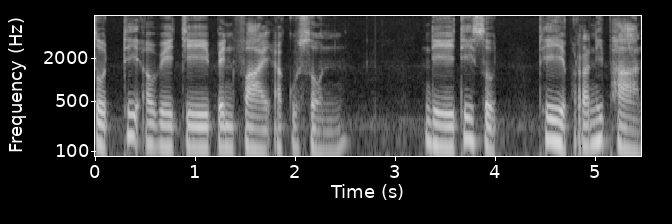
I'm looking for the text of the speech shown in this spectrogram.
สุดที่อเวจีเป็นฝ่ายอากุศล ดีที่สุดที่พระนิพพาน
